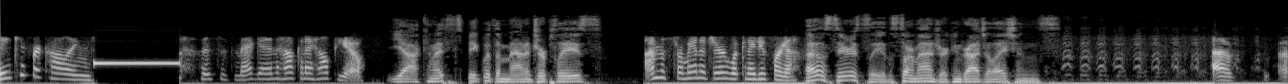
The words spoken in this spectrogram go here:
Thank you for calling. This is Megan. How can I help you? Yeah, can I speak with the manager, please? I'm the store manager. What can I do for you? Oh, seriously, the store manager. Congratulations. Uh, uh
